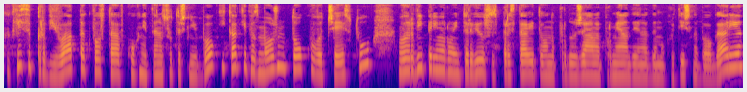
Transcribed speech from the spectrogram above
какви са правилата, какво става в кухнята на сутрешния блог и как е възможно толкова често върви, примерно, интервю с представител на Продължаваме промяната на Демократична България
